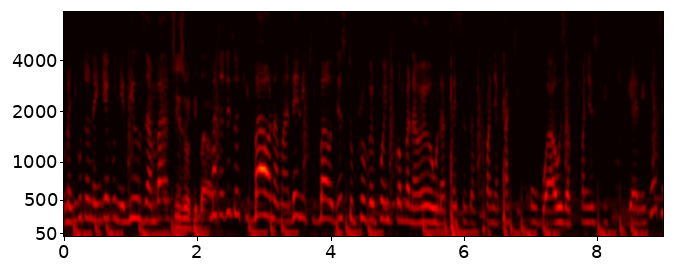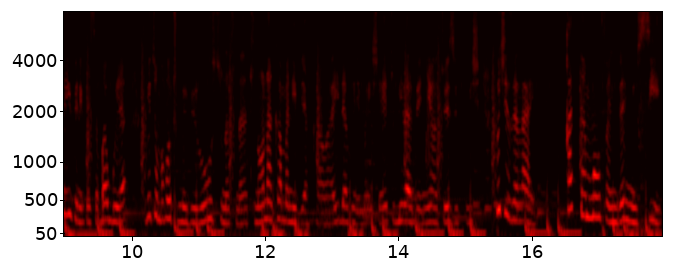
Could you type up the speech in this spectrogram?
Unajikuta unaingia kwenye deals ambazo kibao. matatizo kibao na madeni kibao just to prove a point kwamba na wewe una pesa za kufanya pati kubwa au za kufanya sijui kitu gani. Vyote hivi ni kwa sababu ya vitu ambavyo tumeviruhusu na tuna, tunaona kama ni vya kawaida kwenye maisha yetu bila vyenyewe hatuwezi kuishi which is a lie. Cut them off and then you see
